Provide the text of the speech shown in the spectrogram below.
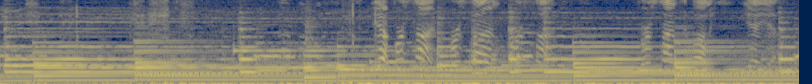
Yeah, first time, first time, first time. First time to Bali. Yeah, yeah.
